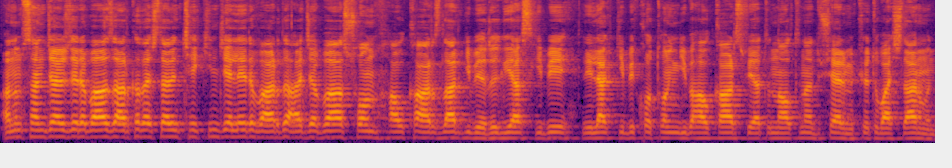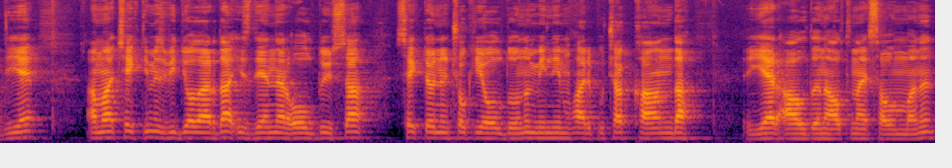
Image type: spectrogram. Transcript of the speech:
Anımsanacağı üzere bazı arkadaşların çekinceleri vardı. Acaba son halka arzlar gibi, Rıgyas gibi, Lilak gibi, Koton gibi halka arz fiyatının altına düşer mi, kötü başlar mı diye. Ama çektiğimiz videolarda izleyenler olduysa sektörünün çok iyi olduğunu, Milli Muharip Uçak Kağan'da yer aldığını Altınay savunmanın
